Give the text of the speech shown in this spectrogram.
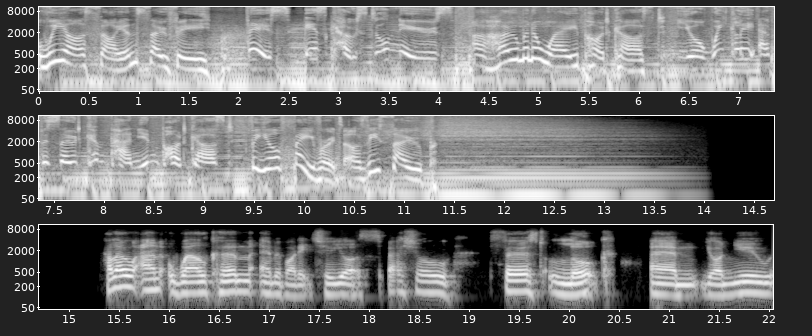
We are Science Sophie. This is Coastal News, a home and away podcast, your weekly episode companion podcast for your favourite Aussie soap. Hello and welcome everybody to your special first look, um, your new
